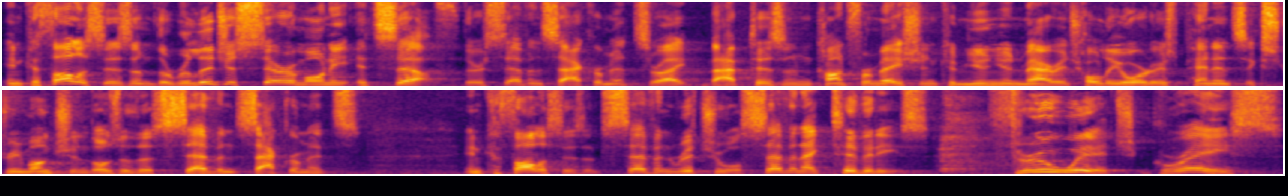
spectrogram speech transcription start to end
in Catholicism, the religious ceremony itself, there are seven sacraments, right? Baptism, confirmation, communion, marriage, holy orders, penance, extreme unction. Those are the seven sacraments in Catholicism, seven rituals, seven activities through which grace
